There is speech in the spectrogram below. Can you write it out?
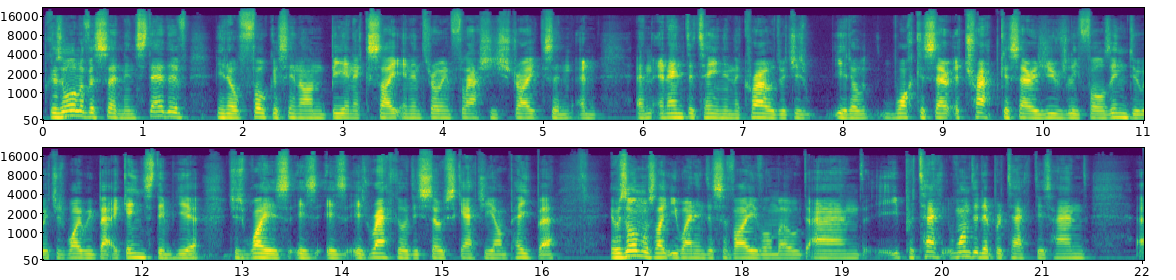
because all of a sudden, instead of you know focusing on being exciting and throwing flashy strikes and and and, and entertaining the crowd, which is you know what a trap Caceres usually falls into, which is why we bet against him here, which is why his his his, his record is so sketchy on paper. It was almost like he went into survival mode and he protect wanted to protect his hand uh,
